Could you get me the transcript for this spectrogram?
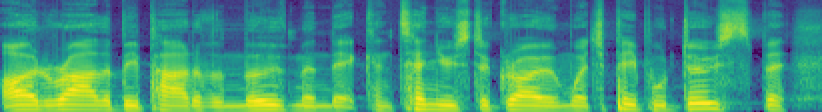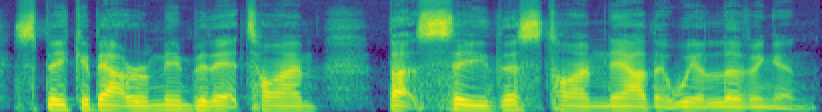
I would rather be part of a movement that continues to grow in which people do sp- speak about remember that time, but see this time now that we're living in.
